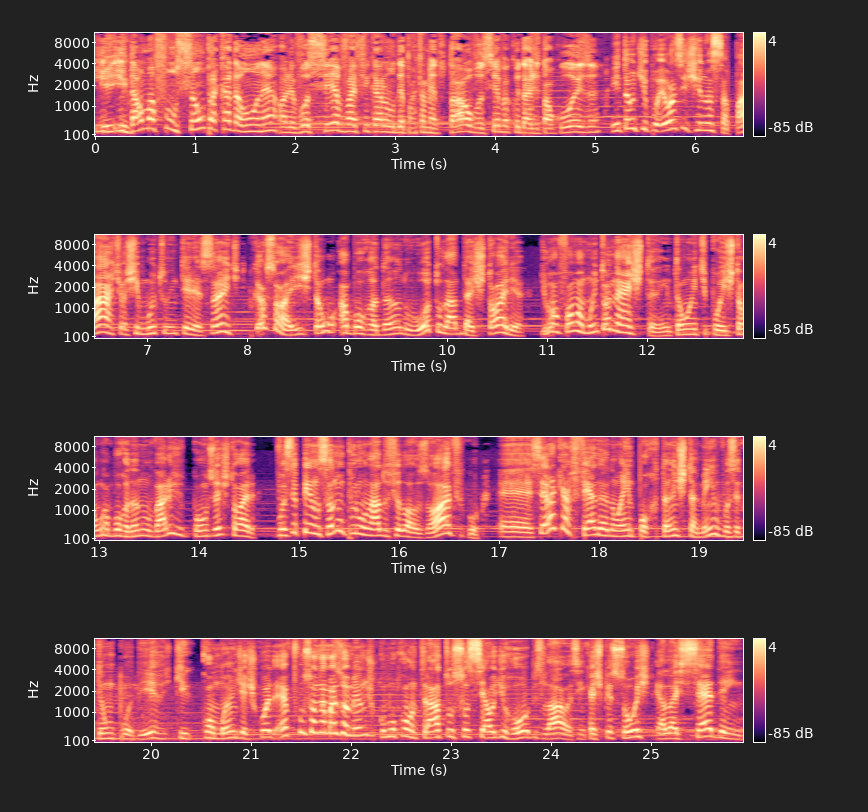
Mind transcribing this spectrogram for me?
E, e, e dá uma função para cada um, né? Olha, você vai ficar no departamento tal, você vai cuidar de tal coisa. Então, tipo, eu assistindo essa parte, eu achei muito interessante, porque olha só, eles estão abordando o outro lado da história de uma forma muito honesta. Então, é, tipo, eles estão abordando vários pontos da história. Você pensando por um lado filosófico, é, será que a Fedra não é importante também? Você ter um poder que comande as coisas? É, funciona mais ou menos como o contrato social de Hobbes lá, assim, que as pessoas, elas cedem...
